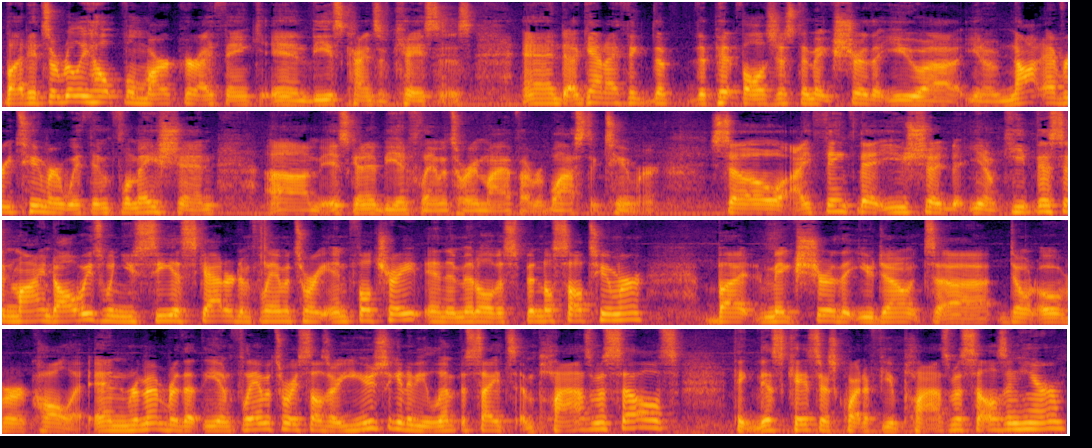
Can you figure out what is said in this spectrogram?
but it's a really helpful marker, I think, in these kinds of cases. And again, I think the, the pitfall is just to make sure that you, uh, you know, not every tumor with inflammation um, is going to be inflammatory myofibroblastic tumor. So I think that you should, you know, keep this in mind always when you see a scattered inflammatory infiltrate in the middle of a spindle cell tumor, but make sure that you don't uh, don't overcall it. And remember that the inflammatory cells are usually going to be lymphocytes and plasma cells. I think this case there's quite a few plasma cells in here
